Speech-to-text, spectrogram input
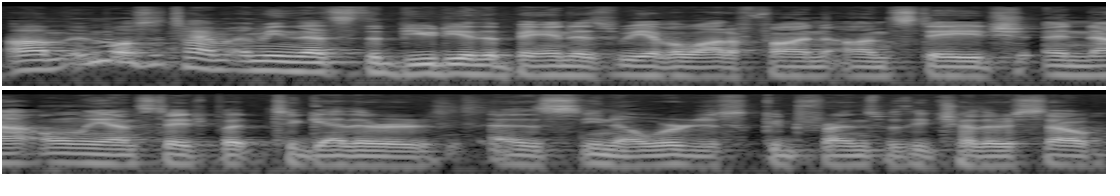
Um, and most of the time, I mean, that's the beauty of the band is we have a lot of fun on stage, and not only on stage but together as you know we're just good friends with each other. So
